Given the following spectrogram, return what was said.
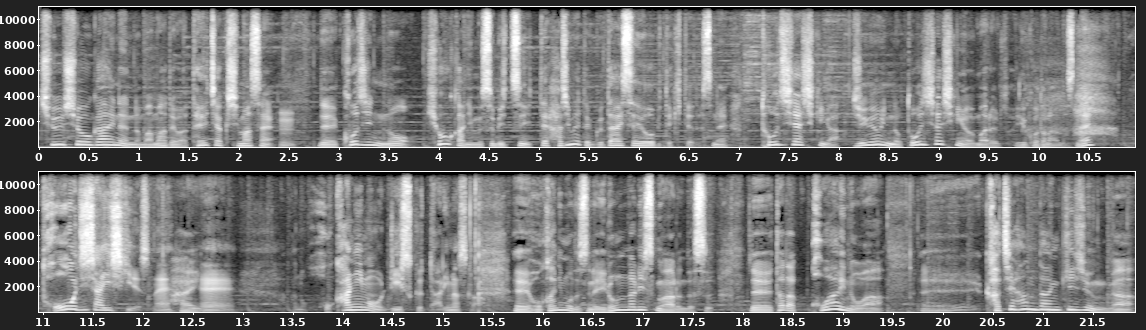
抽象概念のままでは定着しません、うん、で個人の評価に結びついて初めて具体性を帯びてきてですね当事者意識が従業員の当事者意識が生まれるということなんですね。当事者意識ですね、はい。えーあの他にもリスクってありますか、えー、他にもですねいろんなリスクがあるんです。でただ怖いのは、えー、価値判断基準が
